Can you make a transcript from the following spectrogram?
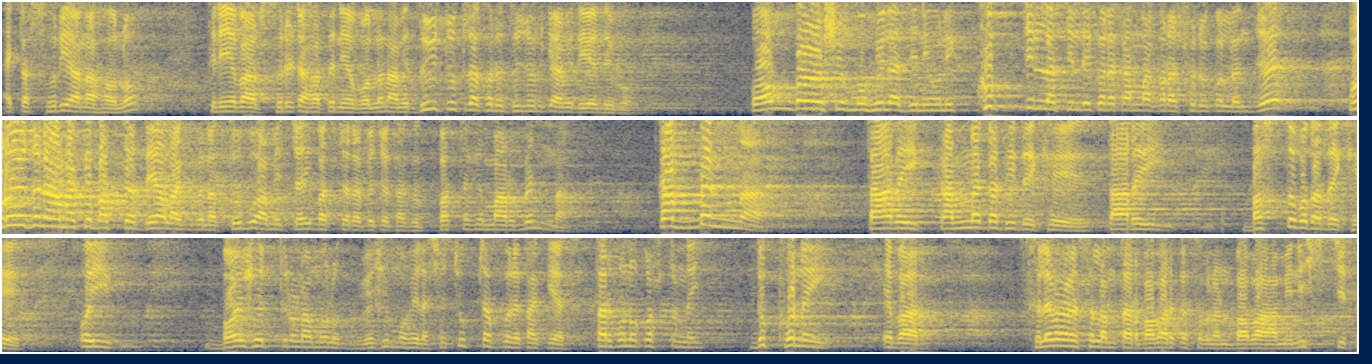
একটা ছুরি আনা হলো। তিনি এবার ছুরিটা হাতে নিয়ে বললেন, আমি দুই টুকরা করে দুজনকে আমি দিয়ে দেব। কম বয়সী মহিলা যিনি, উনি খুব চিল্লা চিল্লি করে কান্না করা শুরু করলেন যে, প্রয়োজনে আমাকে বাচ্চা দেয়া লাগবে না। তবু আমি চাই বাচ্চারা বেঁচে থাকুক। বাচ্চাকে মারবেন না, কাঁদবেন না। তার এই কান্নাকাটি দেখে, তার এই বাস্তবতা দেখে, ওই বয়সের তুলনামূলক বেশি মহিলা, সে চুপচাপ করে তাকিয়ে আছে। তার কোনো কষ্ট নেই, দুঃখ নেই। এবার সুলেমান সাল্লাম তার বাবার কাছে বলেন, বাবা, আমি নিশ্চিত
